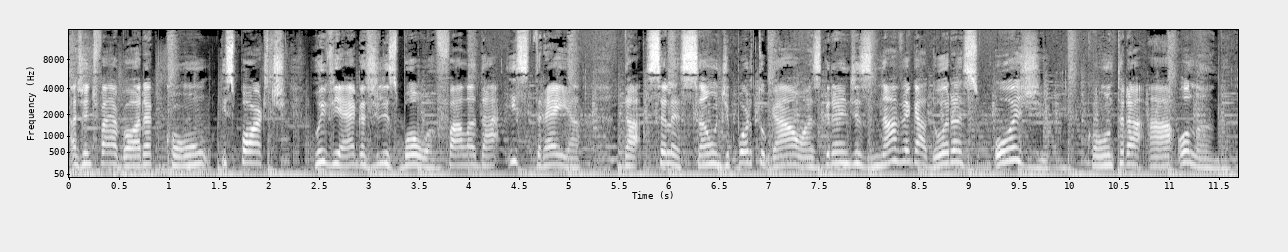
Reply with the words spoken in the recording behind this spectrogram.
A gente vai agora com esporte. Rui Viegas de Lisboa fala da estreia da seleção de Portugal, as grandes navegadoras, hoje contra a Holanda.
